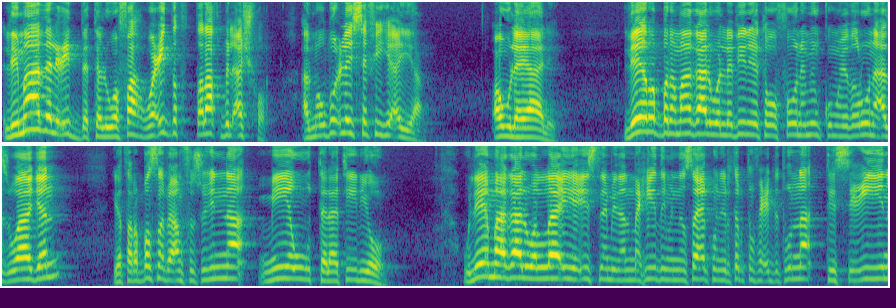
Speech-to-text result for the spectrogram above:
لماذا العدة الوفاة وعدة الطلاق بالأشهر؟ الموضوع ليس فيه أيام أو ليالي. ليه ربنا ما قال والذين يتوفون منكم ويذرون أزواجا يتربصن بأنفسهن 130 يوم؟ وليه ما قال والله يئسن من المحيض من نسائكم ارتبتم في عدتهن تسعين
